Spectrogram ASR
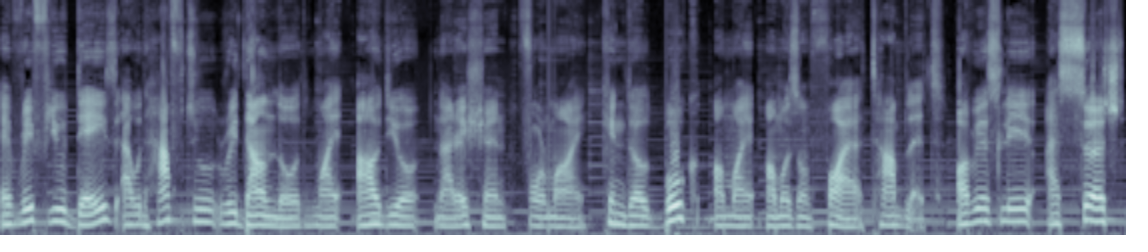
every few days I would have to re-download my audio narration for my Kindle book on my Amazon Fire tablet. Obviously, I searched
